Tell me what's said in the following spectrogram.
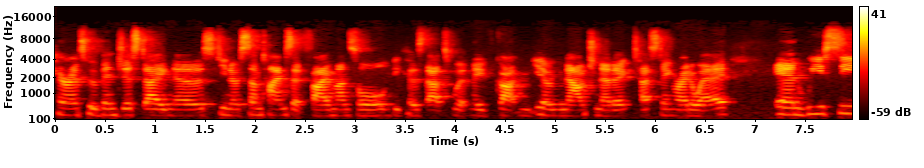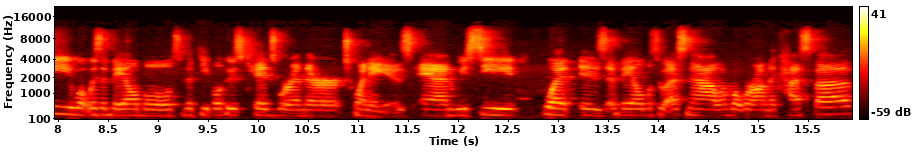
parents who have been just diagnosed, you know, sometimes at five months old because that's what they've gotten, you know, now genetic testing right away and we see what was available to the people whose kids were in their 20s and we see what is available to us now and what we're on the cusp of.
